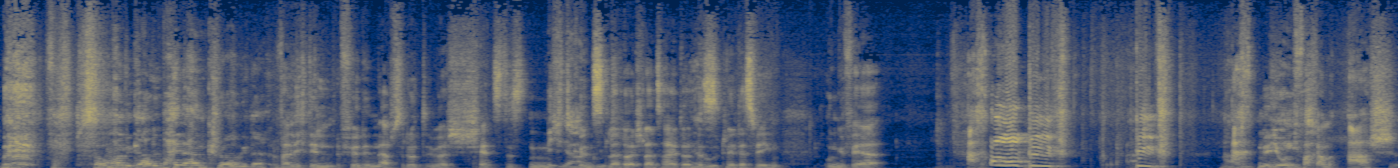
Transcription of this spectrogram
Warum haben wir gerade beide an Crow gedacht? Weil ich den für den absolut überschätztesten Nicht-Künstler Ja, Deutschlands halte und Ja, das mir deswegen ungefähr Oh, Beef! Beef! acht Millionenfach am Arsch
